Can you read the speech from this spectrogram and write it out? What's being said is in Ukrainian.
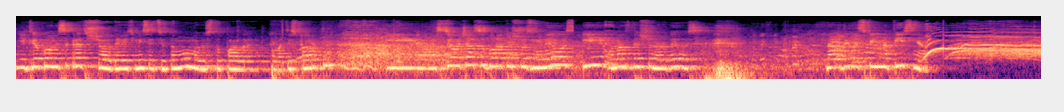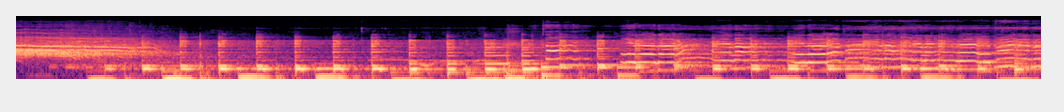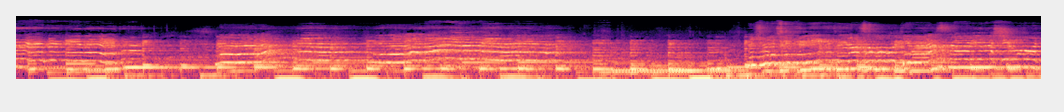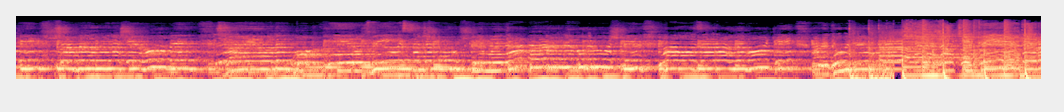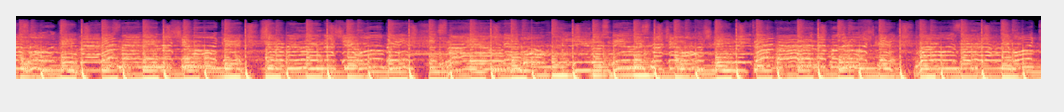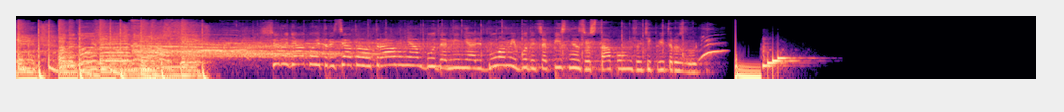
Ні для кого не секрет, що 9 місяців тому ми виступали в палаті спорту. І з цього часу багато що змінилось, і у нас дещо народилось. Народилась спільна пісня. Бо глибокі, але дуже жовті квіти розлуки, березневі наші муки, що робили наші губи, знає один Бог, і розбились наче мушки, ми тепер не подружки, озера глибокі, але дуже одинокі. Щиро дякую. 30 травня буде міні-альбом і буде ця пісня з Остапом Жовті квіти розлуки.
